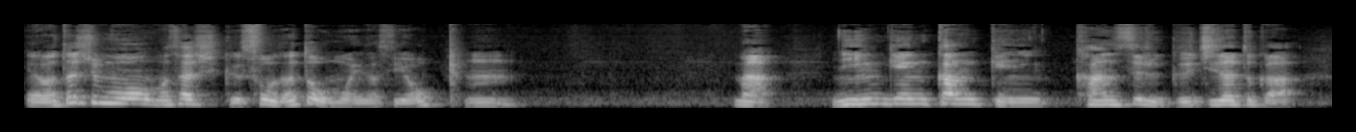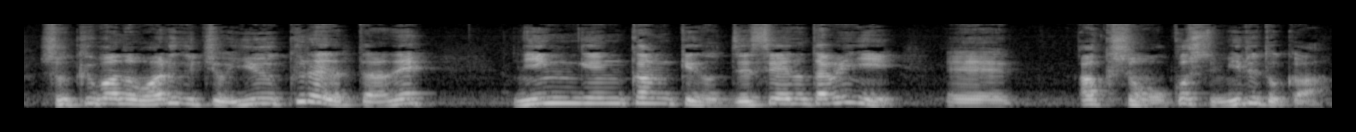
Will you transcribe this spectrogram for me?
えー私もまさしくそうだと思いますよ。うん。まあ人間関係に関する愚痴だとか職場の悪口を言うくらいだったらね人間関係の是正のために、えーアクションを起こしてみるとか、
